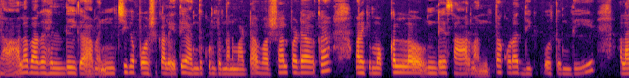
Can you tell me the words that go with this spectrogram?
చాలా బాగా హెల్తీగా మంచిగా పోషకాలు అయితే అందుకుంటుంది అనమాట వర్షాలు పడాక మనకి మొక్కల్లో ఉండే సారం అంతా కూడా దిగిపోతుంది. అలా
